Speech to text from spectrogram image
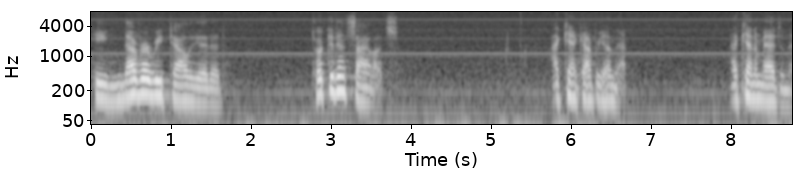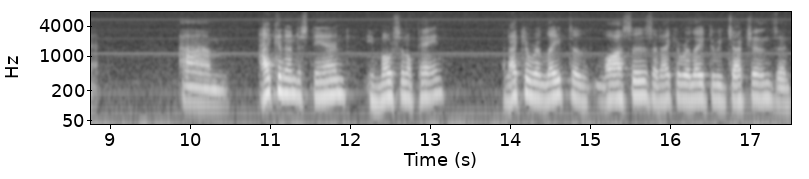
he never retaliated, took it in silence. I can't comprehend that. I can't imagine that. Um, I can understand emotional pain, and I can relate to losses, and I can relate to rejections and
